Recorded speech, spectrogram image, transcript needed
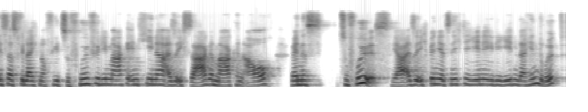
ist das vielleicht noch viel zu früh für die Marke in China? Also ich sage Marken auch, wenn es zu früh ist. Ja, also ich bin jetzt nicht diejenige, die jeden dahin drückt,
